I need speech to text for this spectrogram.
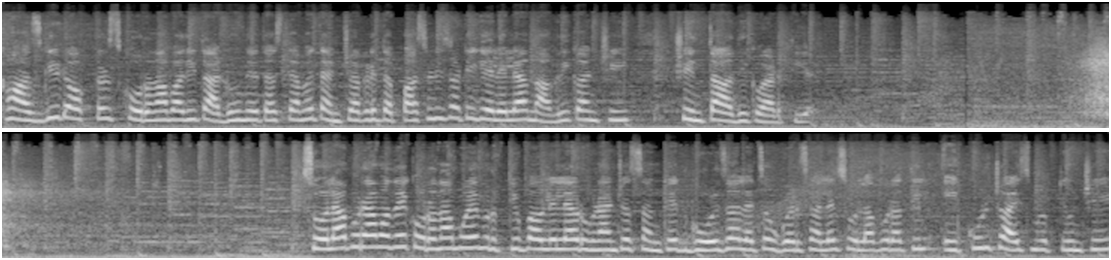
खासगी डॉक्टर्स कोरोनाबाधित आढळून येत असल्यामुळे त्यांच्याकडे तपासणीसाठी गेलेल्या नागरिकांची चिंता अधिक वाढतीये. सोलापुरामध्ये कोरोनामुळे मृत्यू पावलेल्या रुग्णांच्या संख्येत गोळ झाल्याचं उघड झालंय. सोलापुरातील एकूण चाळीस मृत्यूंची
